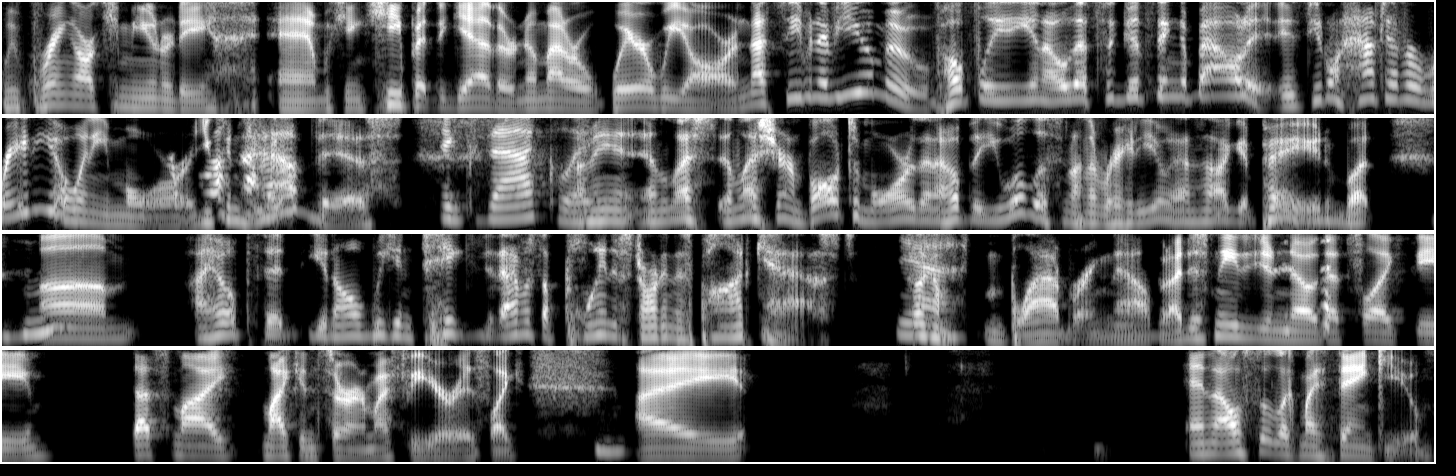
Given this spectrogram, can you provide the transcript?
we bring our community and we can keep it together no matter where we are. And that's even if you move. Hopefully, you know, that's a good thing about it is you don't have to have a radio anymore. You can have this. Exactly. I mean, unless unless you're in Baltimore, then I hope that you will listen on the radio. That's how I get paid. But Mhm. um I hope that, you know, we can take that was the point of starting this podcast. Feel like yes. I'm blabbering now, but I just needed you to know that's like the that's my my concern, my fear is like Mm. I and also like my thank you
